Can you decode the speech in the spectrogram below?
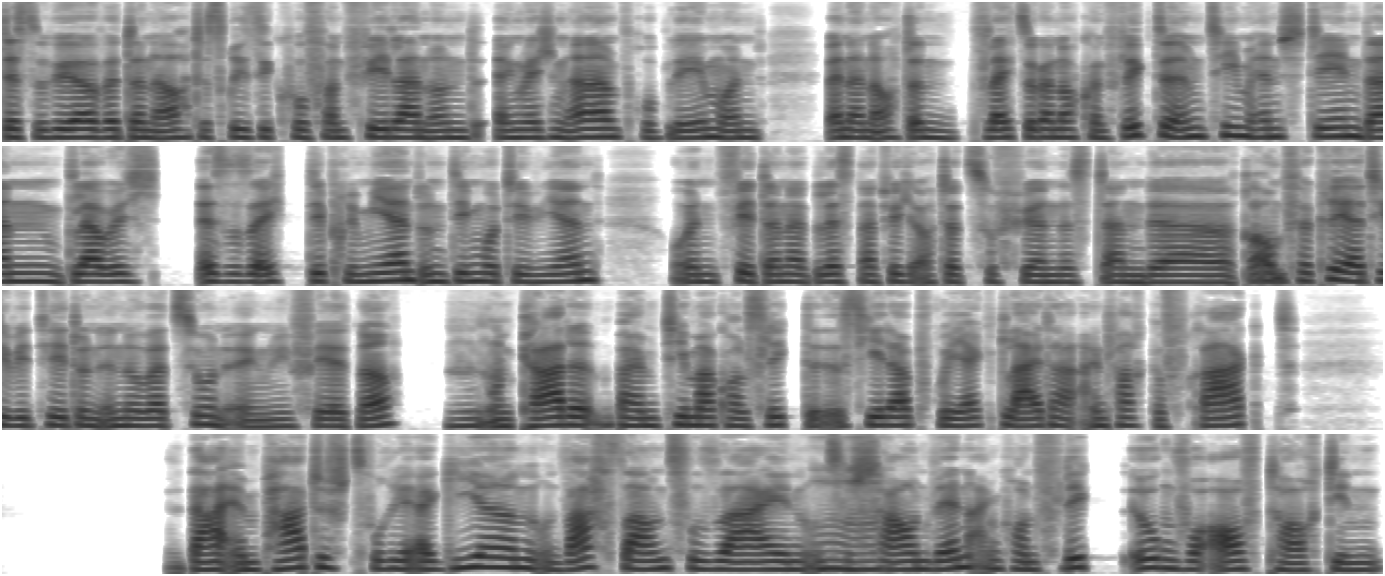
desto höher wird dann auch das Risiko von Fehlern und irgendwelchen anderen Problemen. Und wenn dann auch dann vielleicht sogar noch Konflikte im Team entstehen, dann glaube ich, ist es echt deprimierend und demotivierend. Und fehlt dann, lässt natürlich auch dazu führen, dass dann der Raum für Kreativität und Innovation irgendwie fehlt, ne? Und gerade beim Thema Konflikte ist jeder Projektleiter einfach gefragt, da empathisch zu reagieren und wachsam zu sein und mhm. zu schauen, wenn ein Konflikt irgendwo auftaucht, den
